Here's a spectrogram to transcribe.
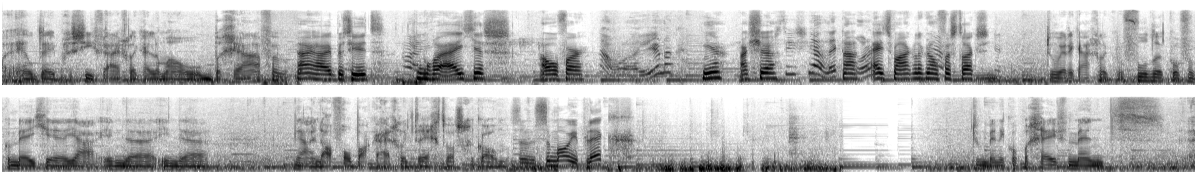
heel depressief, eigenlijk helemaal begraven. Nou ja, je ziet. Nog eitjes over. Nou, eh, heerlijk. Hier. Fantastisch. Ja, lekker Nou, hoor. eet smakelijk dan voor straks. Toen werd ik eigenlijk, voelde ik of ik een beetje ja, in, de, in, de, ja, in de afvalbak eigenlijk terecht was gekomen. Het is een mooie plek. Toen ben ik op een gegeven moment eh,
